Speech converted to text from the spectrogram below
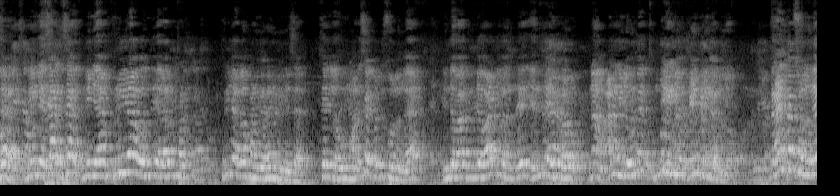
சார் நீங்க சார் சார் நீங்க ஃப்ரீயா வந்து எல்லாரும் ஃப்ரீயா எல்லாம் பண்ணுறேன்னு சார் சரி உங்க மனசை பற்றி சொல்லுங்க. இந்த வா- இந்த வாட்டி வந்து எந்த இது வரும்? ஆனா நீங்க வந்து உங்களுக்கு நீங்க ட்ரெயின் பண்ணிக்காதீங்க. ஃப்ராங்கா சொல்லுங்க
